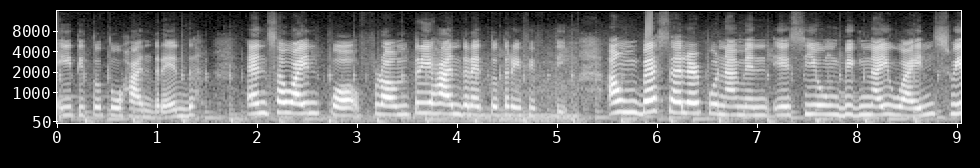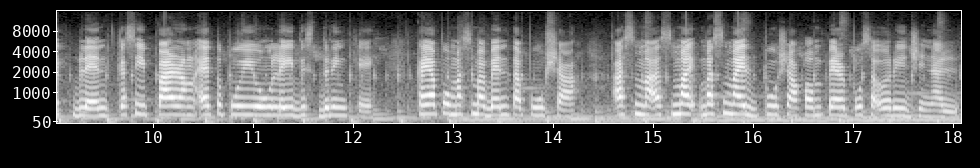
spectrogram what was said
180 to 200. And sa wine po, from 300 to 350. Ang best seller po namin is yung Bignay Wine Sweet Blend kasi parang eto po yung ladies drink eh. Kaya po mas mabenta po siya. As mas, mas mild po siya compare po sa original.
